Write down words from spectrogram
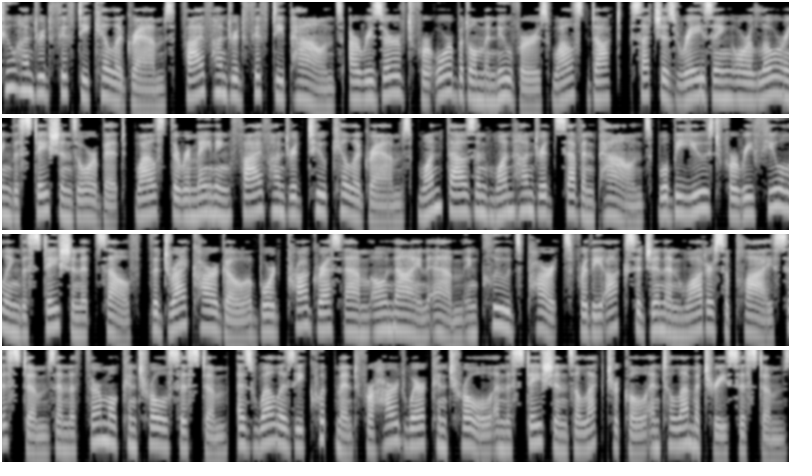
250 kilograms (550 pounds) are reserved for orbital maneuvers whilst docked, such as raising or lowering the station's orbit, whilst the remaining 502 kilograms (1107 pounds) will be used for refueling the station itself. The dry cargo aboard Progress M09M includes parts for the oxygen and water supply systems and the thermal control system, as well as equipment for hardware hardware control and the station's electrical and telemetry systems.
